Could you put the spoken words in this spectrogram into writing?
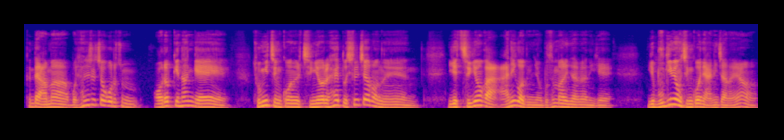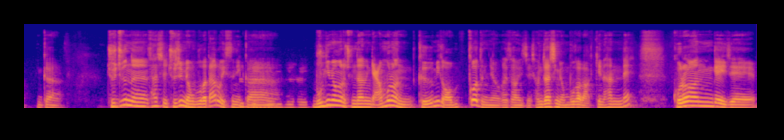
근데 아마 뭐 현실적으로 좀 어렵긴 한 게 종이 증권을 증여를 해도 실제로는 이게 증여가 아니거든요. 무슨 말이냐면 이게 이게 무기명 증권이 아니잖아요. 그러니까 주주는 사실 주주 명부가 따로 있으니까 무기명으로 준다는 게 아무런 그 의미가 없거든요. 그래서 이제 전자식 명부가 맞긴 한데 그런 게 이제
